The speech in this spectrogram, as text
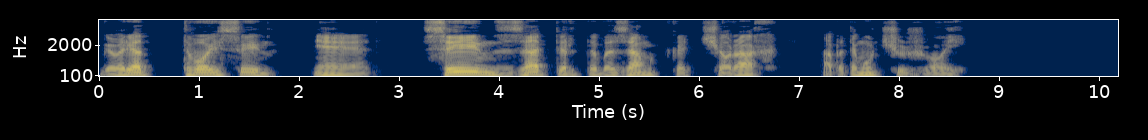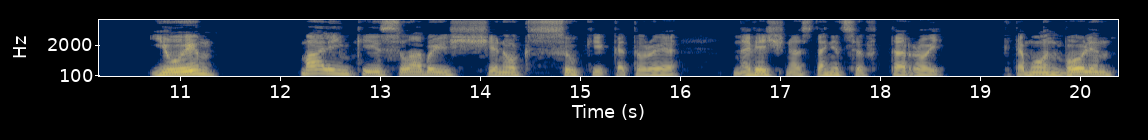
Говорят, твой сын. Нет, сын запертого замка Чорах, а потому чужой. Юим? Маленький слабый щенок суки, которая навечно останется второй. К тому он болен,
